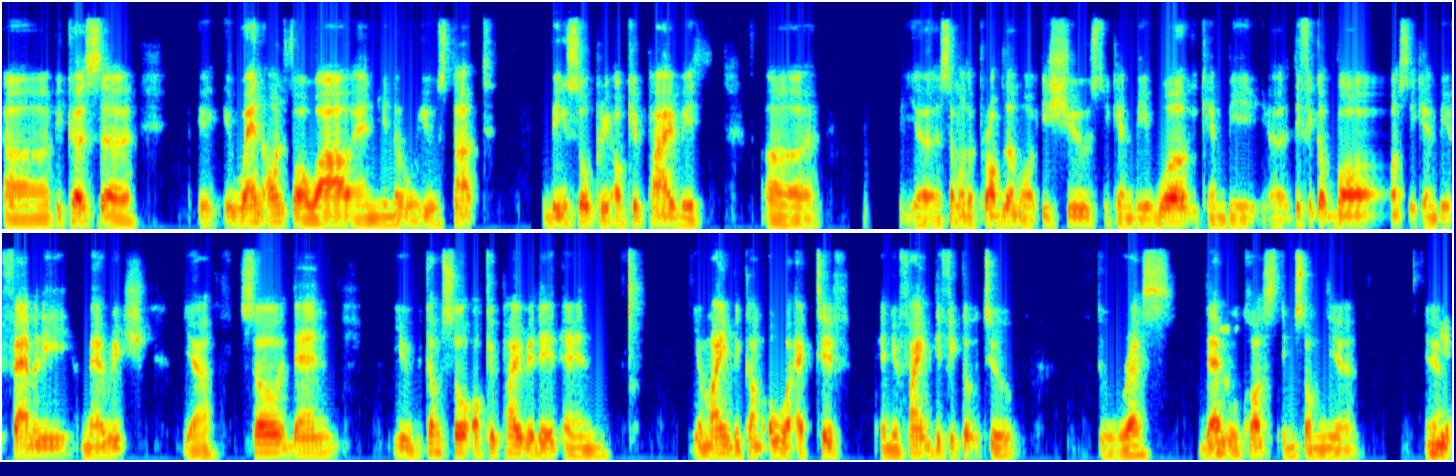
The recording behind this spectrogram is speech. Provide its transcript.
uh, because uh, it, it went on for a while and, you know, you start being so preoccupied with uh, yeah, some of the problem or issues. It can be work, it can be a difficult boss, it can be a family, marriage. Yeah. So then you become so occupied with it and your mind become overactive and you find it difficult to to rest. That Mm. will cause insomnia. Yeah. Yeah.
